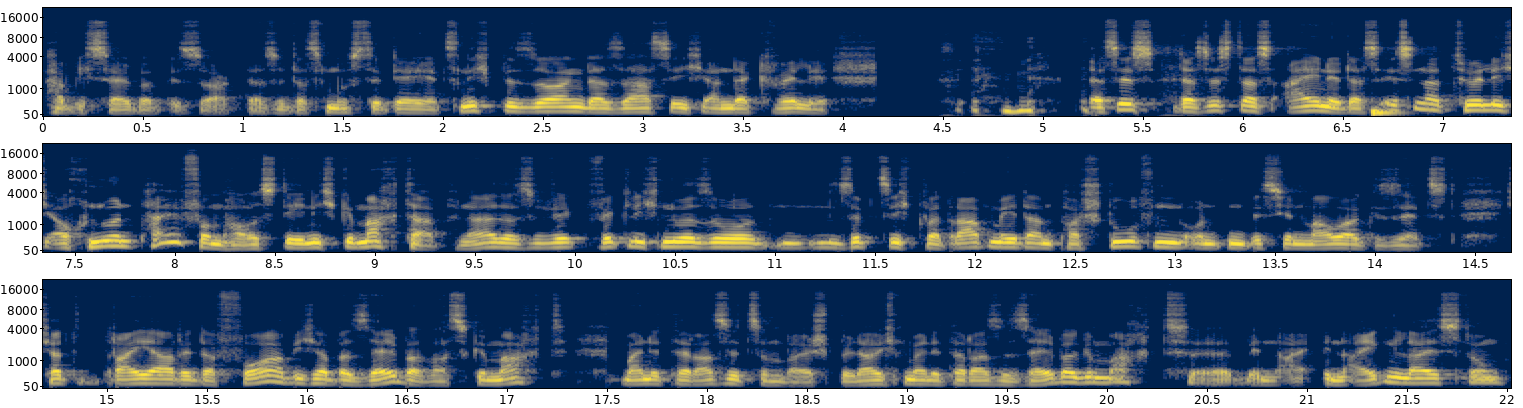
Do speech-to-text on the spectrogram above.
habe ich selber besorgt. Also das musste der jetzt nicht besorgen, da saß ich an der Quelle. Das ist, das ist das eine. Das ist natürlich auch nur ein Teil vom Haus, den ich gemacht habe. Ne? Das ist wirklich nur so 70 Quadratmeter, ein paar Stufen und ein bisschen Mauer gesetzt. Ich hatte drei Jahre davor, habe ich aber selber was gemacht. Meine Terrasse zum Beispiel. Da habe ich meine Terrasse selber gemacht, äh, in, in Eigenleistung.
